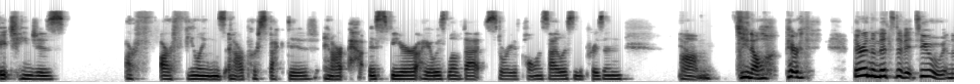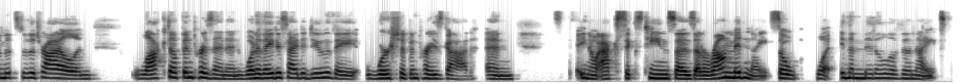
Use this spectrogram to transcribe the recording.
it changes our our feelings and our perspective and our atmosphere. I always love that story of Paul and Silas in the prison. Yeah. Um, you know, they're they're in the midst of it too, in the midst of the trial, and locked up in prison and what do they decide to do? They worship and praise god. And you know acts 16 says at around midnight so what in the middle of the night?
